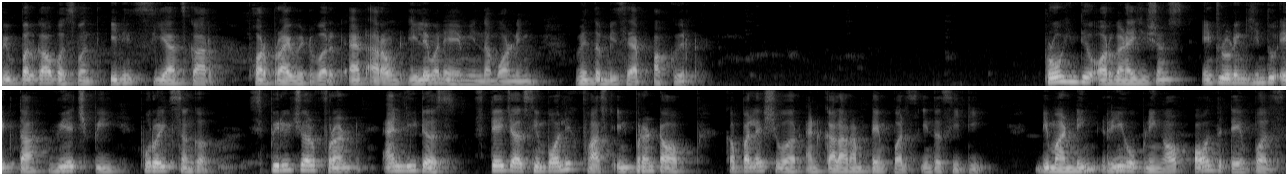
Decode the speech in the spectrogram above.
Pimpalgaon Baswant in his car for private work at around 11 am in the morning when the mishap occurred. Pro-Hindi organizations including Hindu Ekta, VHP, Purohit Sangha, Spiritual Front and leaders stage a symbolic fast in front of Kapaleshwar and Kalaram temples in the city, demanding reopening of all the temples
